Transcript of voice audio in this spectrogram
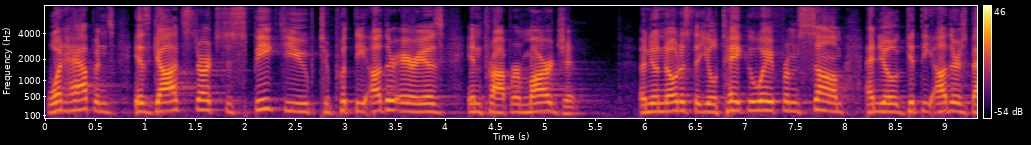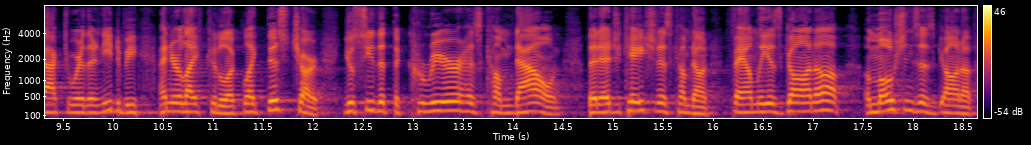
what happens is God starts to speak to you to put the other areas in proper margin. And you'll notice that you'll take away from some and you'll get the others back to where they need to be, and your life could look like this chart. You'll see that the career has come down, that education has come down, family has gone up, emotions has gone up,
